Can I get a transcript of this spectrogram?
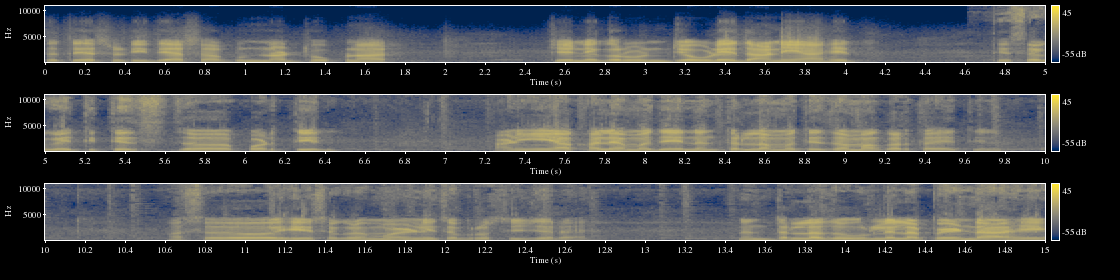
तर त्यासाठी ते असा पुन्हा ठोकणार जेणेकरून जेवढे दाणे आहेत ते सगळे तिथेच पडतील. आणि या खाल्यामध्ये नंतरला मग ते जमा करता येतील. असं हे सगळं मळणीचं प्रोसिजर आहे. नंतरला जो उरलेला पेंडा आहे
